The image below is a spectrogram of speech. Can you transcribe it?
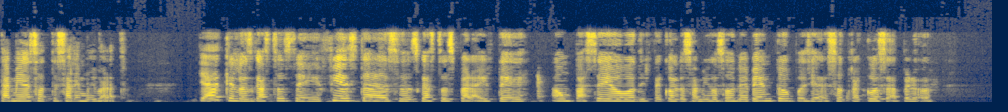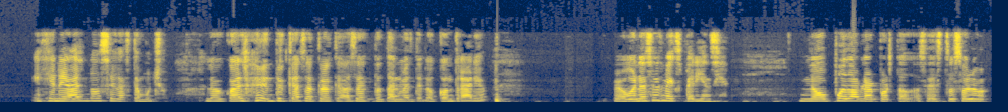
también eso te sale muy barato. Ya que los gastos de fiestas, los gastos para irte a un paseo, irte con los amigos a un evento, pues ya es otra cosa, pero en general no se gasta mucho. Lo cual en tu caso creo que va a ser totalmente lo contrario. Pero bueno, esa es mi experiencia. No puedo hablar por todos. Esto solo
